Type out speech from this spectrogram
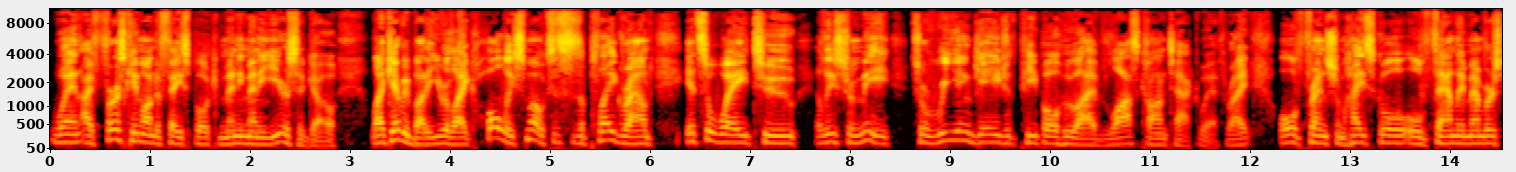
When I first came onto Facebook many, many years ago, like everybody, you were like, holy smokes, this is a playground. It's a way to, at least for me, to re engage with people who I've lost contact with, right? Old friends from high school, old family members.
